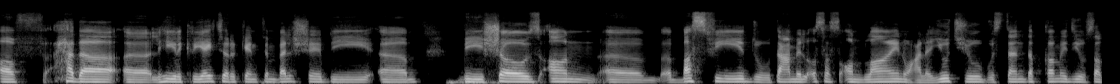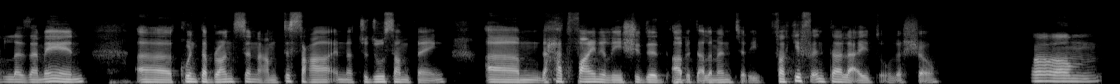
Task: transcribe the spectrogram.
of حدا uh, اللي هي ال creator كانت مبلشة ب بshows on BuzzFeed وتعمل قصص اونلاين وعلى يوتيوب و stand up comedy. وصار لها زمان كوينتا برونسون عم تسعى إنها to do um, لحد finally she did Abbott Elementary. فكيف أنت لقيته لل show؟ Um,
